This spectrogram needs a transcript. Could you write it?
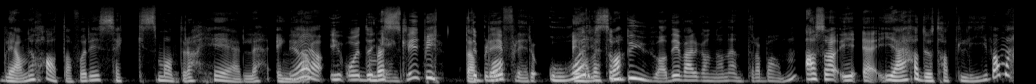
ble han jo hata for i seks måneder av hele England. Ja, ja. Og det, Han ble egentlig, det ble i flere år, ja, så hva? bua de hver gang han entra banen. Altså, jeg, jeg hadde jo tatt livet av meg.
